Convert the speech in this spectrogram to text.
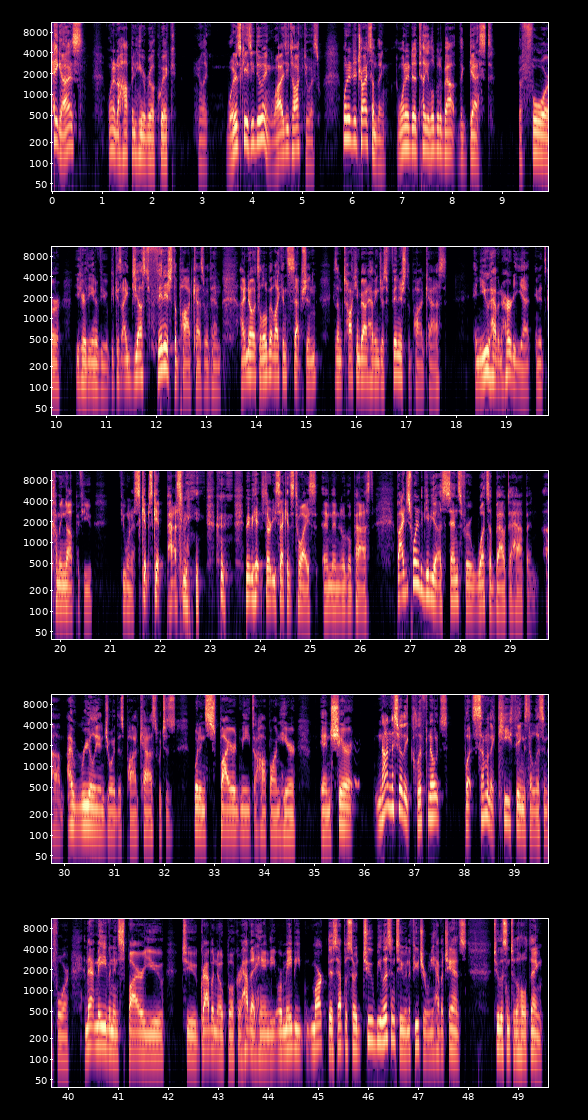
hey guys, wanted to hop in here real quick. You're like, what is Casey doing? Why is he talking to us? Wanted to try something. I wanted to tell you a little bit about the guest before you hear the interview because I just finished the podcast with him. I know it's a little bit like Inception because I'm talking about having just finished the podcast and you haven't heard it yet and it's coming up if you if you want to skip skip past me maybe hit 30 seconds twice and then it'll go past. But i just wanted to give you a sense for what's about to happen. Um, i really enjoyed this podcast which is what inspired me to hop on here and share not necessarily cliff notes but some of the key things to listen for. And that may even inspire you to grab a notebook or have that handy or maybe mark this episode to be listened to in the future when you have a chance to listen to the whole thing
